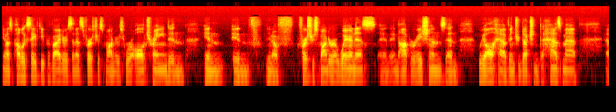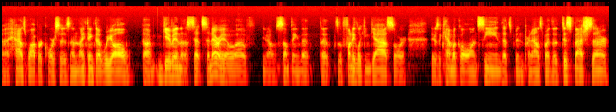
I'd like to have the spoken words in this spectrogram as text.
you know as public safety providers and as first responders, we're all trained in in in you know first responder awareness and in operations, and we all have introduction to hazmat uh, Whopper courses, and I think that we all, um, given a set scenario of you know something that that's a funny looking gas or there's a chemical on scene that's been pronounced by the dispatch center,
